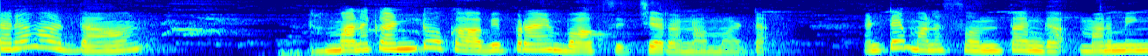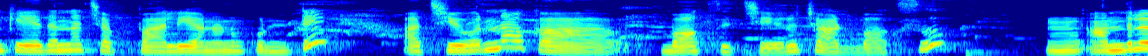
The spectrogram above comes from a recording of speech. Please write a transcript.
తర్వాత మనకంటూ ఒక అభిప్రాయం బాక్స్ ఇచ్చారన్నమాట. అంటే మన సొంతంగా మనం ఇంకేదన్నా చెప్పాలి అని అనుకుంటే ఆ చివరన ఒక బాక్స్ ఇచ్చారు చాట్ బాక్స్. అందులో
